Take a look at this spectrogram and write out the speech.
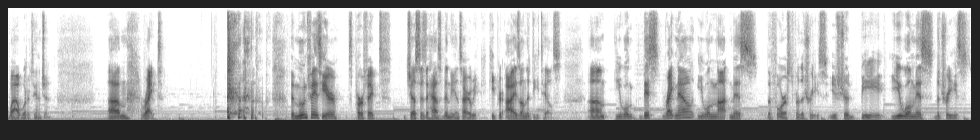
wow, what a tangent. Um, right. the moon phase here is perfect, just as it has been the entire week. Keep your eyes on the details. Um, you will this right now. You will not miss the forest for the trees. You should be. You will miss the trees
